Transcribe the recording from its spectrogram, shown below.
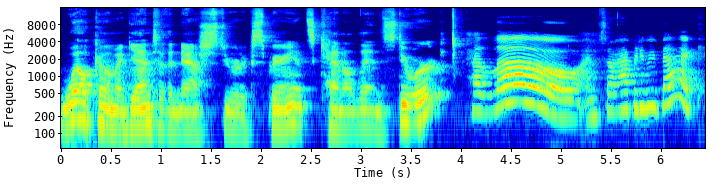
Welcome again to the Nash Stewart Experience. Kenna Lynn Stewart. Hello! I'm so happy to be back.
